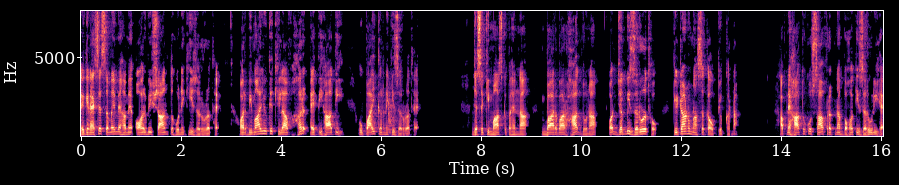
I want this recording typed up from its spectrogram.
लेकिन ऐसे समय में हमें और भी शांत होने की ज़रूरत है और बीमारियों के खिलाफ हर एहतियाती उपाय करने की ज़रूरत है। जैसे कि मास्क पहनना, बार बार हाथ धोना और जब भी ज़रूरत हो, कीटाणुनाशक का उपयोग करना। अपने हाथों को साफ़ रखना बहुत ही ज़रूरी है,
